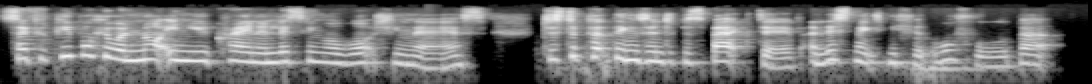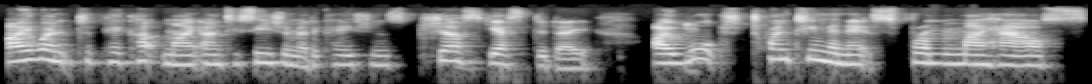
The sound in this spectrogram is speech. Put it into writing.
So, for people who are not in Ukraine and listening or watching this, just to put things into perspective, and this makes me feel awful, but I went to pick up my anti seizure medications just yesterday. I walked 20 minutes from my house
